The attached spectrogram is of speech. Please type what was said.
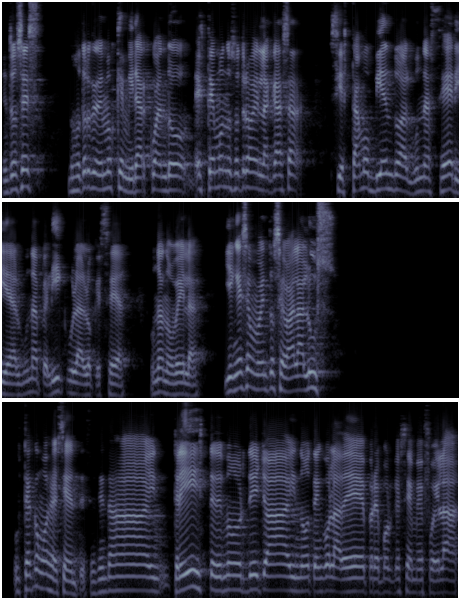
Entonces, nosotros tenemos que mirar cuando estemos nosotros en la casa, si estamos viendo alguna serie, alguna película, lo que sea, una novela, y en ese momento se va la luz, ¿usted cómo se siente? Se siente, ay, triste, mejor dicho, ay, no tengo la depre porque se me fue la,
